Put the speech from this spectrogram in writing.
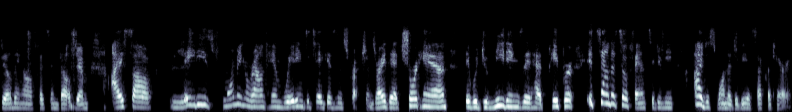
building office in belgium i saw ladies swarming around him waiting to take his instructions right? They had shorthand they would do meetings they had paper. It sounded so fancy to me. I just wanted to be a secretary.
